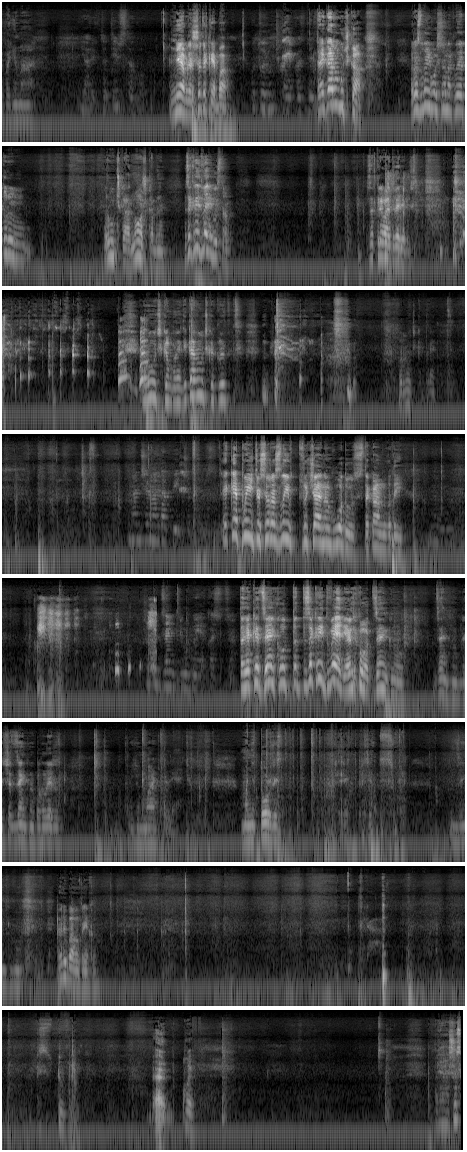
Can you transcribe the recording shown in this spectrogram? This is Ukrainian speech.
Твою мать. Ярик, то ти вставав. Ні, бля, що таке, баб? Ото ручка якась десь. Та яка ручка? Розлив все на клавіатуру. Ручка, ножка, блин. Закрий двері быстро. Закривай двері, блин. Ручка, блин, яка ручка? кли- Ручка, блин. Яке пить, ось розлив случайно воду, стакан води. Та яке дзенькнуло? Д- д- Закрий двері, алло, дзенькнув. Дзенькнув, блядь, ще дзенькнув по голові. роз- Твою мать, блядь. Монітор. Блядь, блядь, сука. Дзенькнув. Говорю, баба приїхала. Ютуб. Е, Ой. Бля, що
